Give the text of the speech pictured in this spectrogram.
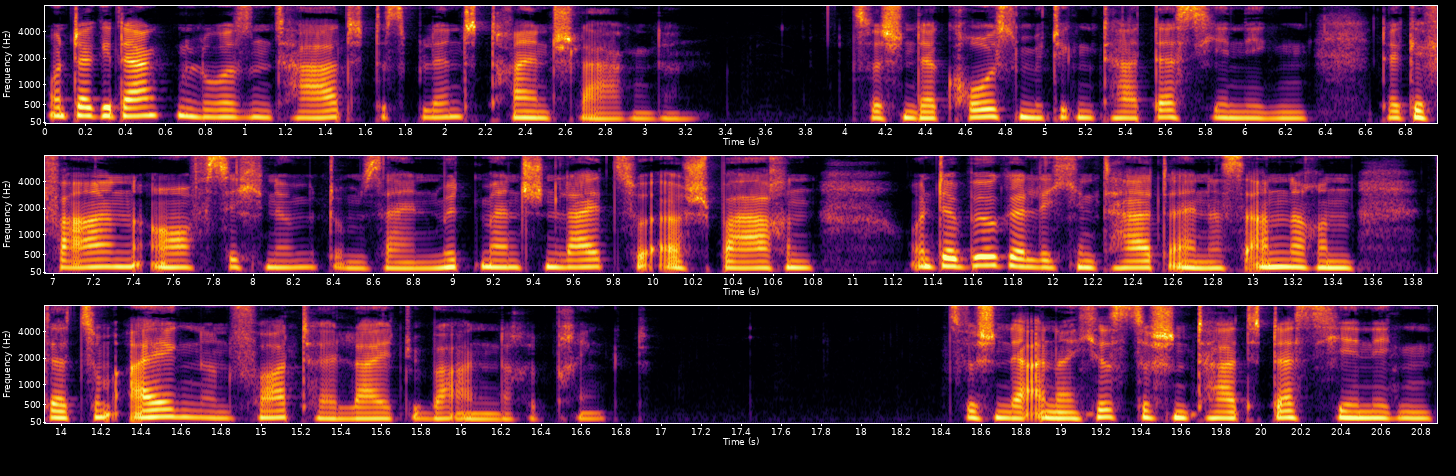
und der gedankenlosen Tat des blind Dreinschlagenden. Zwischen der großmütigen Tat desjenigen, der Gefahren auf sich nimmt, um seinen Mitmenschen Leid zu ersparen, und der bürgerlichen Tat eines anderen, der zum eigenen Vorteil Leid über andere bringt zwischen der anarchistischen Tat desjenigen,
